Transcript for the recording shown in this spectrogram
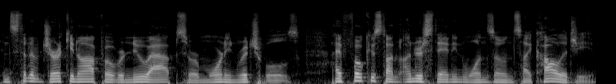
instead of jerking off over new apps or morning rituals, I've focused on understanding one's own psychology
